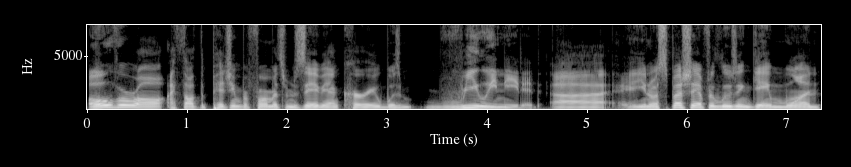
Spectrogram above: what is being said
overall, I thought the pitching performance from Xzavion Curry was really needed. Uh, you know, especially after losing game one,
